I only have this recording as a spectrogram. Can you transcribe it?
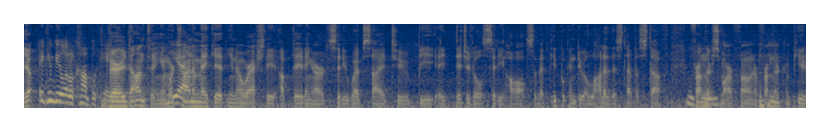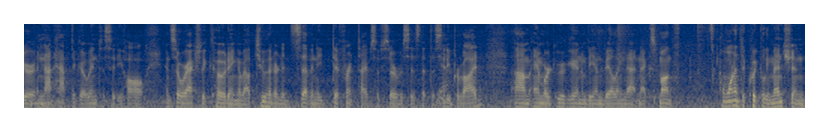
Yep. it can be a little complicated. Very daunting, and we're Yeah. trying to make it. You know, we're actually updating our city website to be a digital city hall, so that people can do a lot of this type of stuff from their Mm-hmm. smartphone or from their computer, and not have to go into city hall. And so we're actually coding about 270 different types of services that the city provide, um, and we're, we're going to be unveiling that next month. I wanted to quickly mention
